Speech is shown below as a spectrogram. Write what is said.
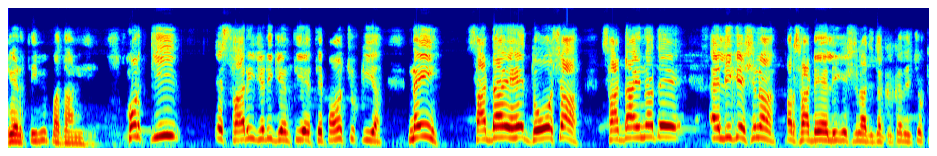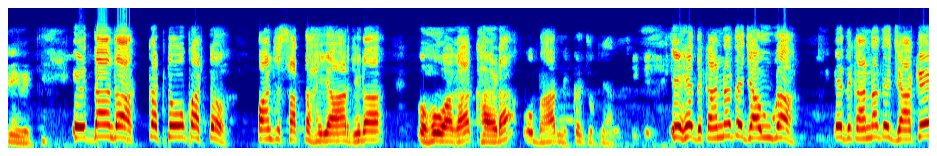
ਗਿਣਤੀ ਵੀ ਪਤਾ ਨਹੀਂ ਸੀ। ਹੁਣ ਕੀ ਇਹ ਸਾਰੀ ਜਿਹੜੀ ਗਿਣਤੀ ਇੱਥੇ ਪਹੁੰਚ ਚੁੱਕੀ ਆ? ਨਹੀਂ ਸਾਡਾ ਇਹ ਦੋਸ਼ ਆ ਸਾਡਾ ਇਹਨਾਂ ਤੇ ਐਲੀਗੇਸ਼ਨ ਆ ਪਰ ਸਾਡੇ ਐਲੀਗੇਸ਼ਨ ਅੱਜ ਤੱਕ ਕਦੇ ਝੁੱਟੇ ਨਹੀਂ ਹੋਏ। ਇਦਾਂ ਦਾ ਘੱਟੋ ਘੱਟ 5-7 ਹਜ਼ਾਰ ਜਿਹੜਾ ਉਹ ਹੈਗਾ ਖਾੜਾ ਉਹ ਬਾਹਰ ਨਿਕਲ ਚੁੱਕਿਆ ਗਾ ਇਹ ਦੁਕਾਨਾਂ ਤੇ ਜਾਊਗਾ ਇਹ ਦੁਕਾਨਾਂ ਤੇ ਜਾ ਕੇ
